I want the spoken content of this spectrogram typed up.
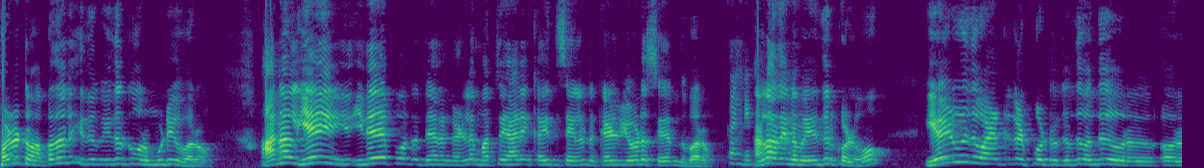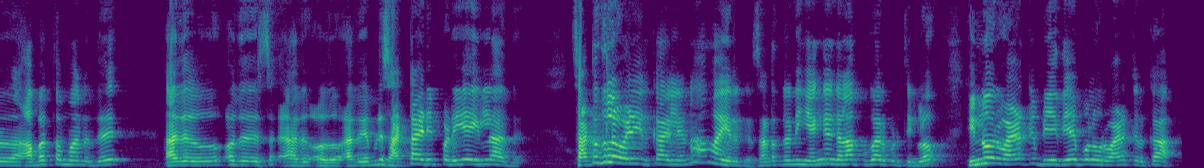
பண்ணட்டும். அப்போ தானே இது இதற்கும் ஒரு முடிவு வரும். ஆனால் ஏன் இதே போன்ற நேரங்களில் மற்ற யாரையும் கைது செய்யலைன்ற கேள்வியோடு சேர்ந்து வரும். அதனால் அதை நம்ம எதிர்கொள்வோம். எழுபது வழக்குகள் போட்டிருக்கிறது வந்து ஒரு ஒரு அபத்தமானது. அது அது அது- அது எப்படி சட்ட அடிப்படையே இல்லாது. சட்டத்தில் வழி இருக்கா இல்லைன்னா ஆமாம் இருக்குது சட்டத்தில் நீங்கள் எங்கெங்கெல்லாம் புகார் கொடுத்தீங்களோ இன்னொரு வழக்கு இப்படி இதே போல் ஒரு வழக்கு இருக்கா?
